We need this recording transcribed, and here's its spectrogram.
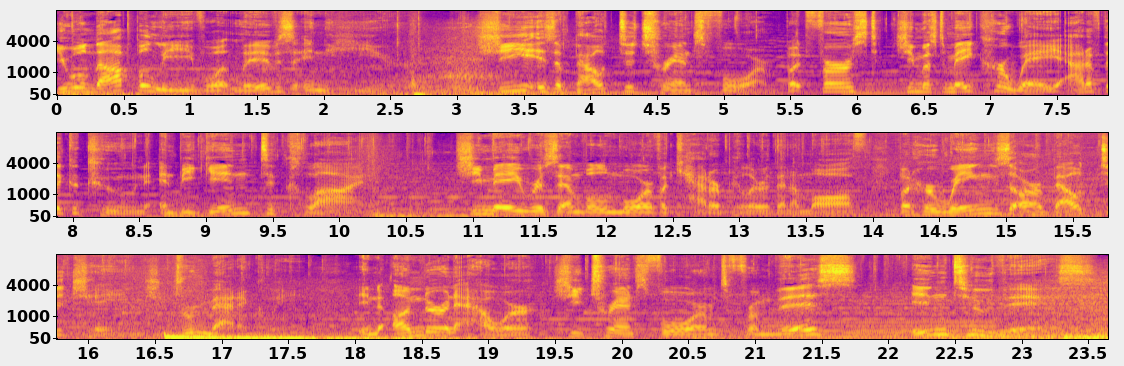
You will not believe what lives in here. She is about to transform, but first, she must make her way out of the cocoon and begin to climb. She may resemble more of a caterpillar than a moth, but her wings are about to change dramatically. In under an hour, she transformed from this into this.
